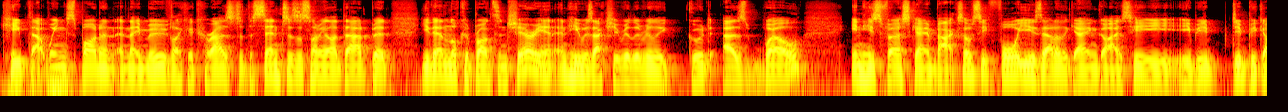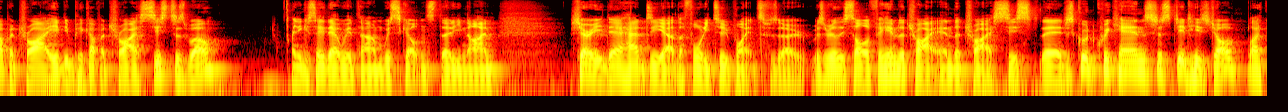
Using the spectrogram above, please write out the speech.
keep that wing spot and, and they move like a Kiraz to the centres or something like that. But you then look at Bronson Xerri and, and he was actually really really good as well in his first game back. So obviously four years out of the game, guys. He he did pick up a try. He did pick up a try assist as well, and you can see there with um with Skelton's thirty nine. Xerri there had the uh, the 42 points, so it was really solid for him. The try and the try assist there, just good quick hands, just did his job. Like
